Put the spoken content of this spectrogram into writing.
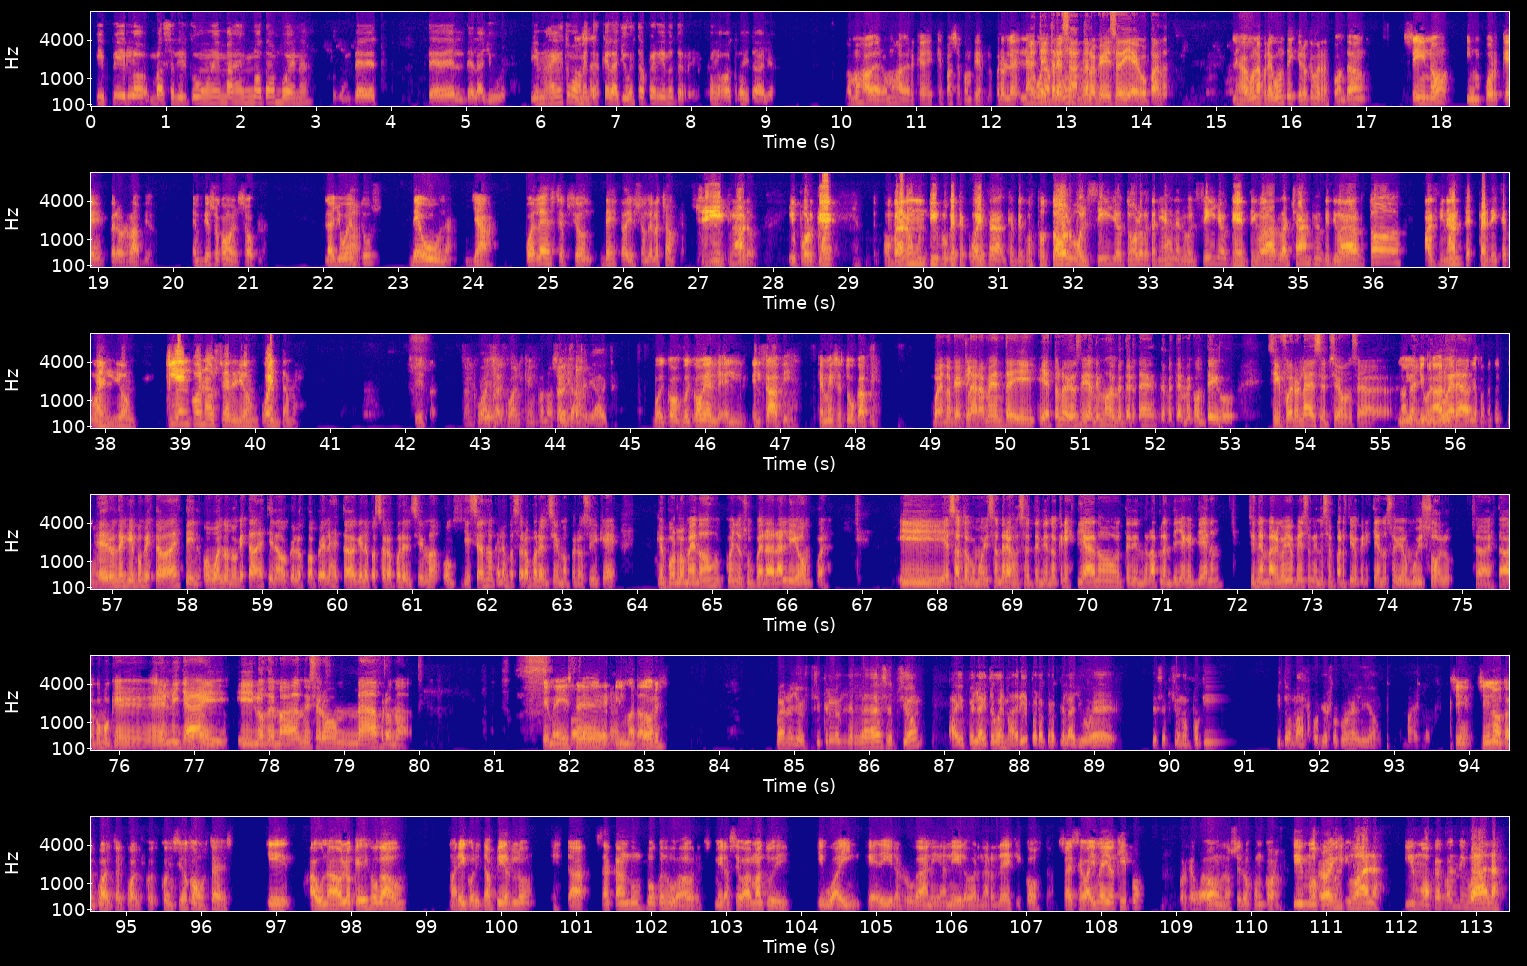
y Pirlo va a salir con una imagen no tan buena de, de, de- de la Juve. Y más en estos No sé. momentos que la Juve está perdiendo terreno con los otros de Italia. Vamos a ver, vamos a ver qué, qué pasa con Pirlo. Pero le- hago Está una interesante pregunta. lo que dice Diego, pana. Les hago una pregunta y quiero que me respondan sí, no y un por qué, pero rápido. Empiezo con el sopla. La Juventus de una, ya, fue la excepción de esta edición de la Champions. Sí, claro. ¿Y por qué? Compraron un tipo que te cuesta, que te costó todo el bolsillo, todo lo que tenías en el bolsillo, que te iba a dar la Champions, que te iba a dar todo. Al final te perdiste con el León. ¿Quién conoce el León? Cuéntame. Sí, tal, cual, tal cual. ¿Quién conoce el León? Voy con, voy con el, el, el Capi. ¿Qué me dices tú, Capi? Bueno, que claramente, y, y esto lo digo sin ánimo de, meterte, de meterme contigo, si fueron la decepción, o sea, No, la Juventus claro. era, era un equipo que estaba destinado, o bueno, no que estaba destinado, que los papeles estaba que le pasara por encima, o quizás no que le pasara por encima, pero sí que, que por lo menos, coño, superara al Lyon, pues. Y exacto, como dice Andrés, o sea, teniendo a Cristiano, teniendo la plantilla que tienen, sin embargo, yo pienso que en ese partido Cristiano se vio muy solo. Sea, estaba como que él y ya, y, y los demás no hicieron nada, pero nada. ¿Qué me dice el Matadores? Bueno, yo sí creo que es la decepción. Ahí peleadito con el Madrid, pero creo que la Juve decepcionó un poquito más, porque fue con el Lyon. imagínate. Sí, sí, no, tal cual, tal cual. co- coincido con ustedes. Y aunado a lo que dijo Gao, Marico, ahorita Pirlo está sacando un poco de jugadores. Mira, se va Matuidi, Higuaín, Kedira, Rugani, Danilo, Bernardeschi, Costa. O sea, se va ahí medio equipo porque, huevón, no sirven con coño. Y Mosca Pero con Dybala. Y Mosca con Dybala.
